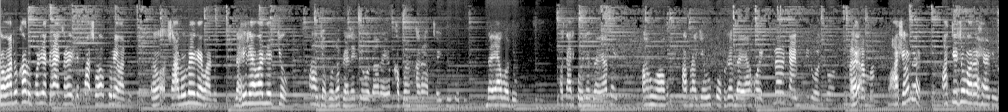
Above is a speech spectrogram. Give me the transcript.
જવાનું ખરું પણ એક રાત રહી પાછું આવતું રહેવાનું. સાલું નહીં રહેવાનું. નહીં રહેવાનું કયો. આવજો બોલો પહેલે કેવો વધારે. રહ્યો ખબર ખરાબ થઈ ગયું બધું. દયા વધુ અત્યારે કોઈને દયા નહીં આવું આપણા જેવું કોકને દયા હોય. કેટલા ટાઈમથી રહો છો આશ્રમમાં? આશ્રમ ને આ ત્રીજું વાળા હેડ્યું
